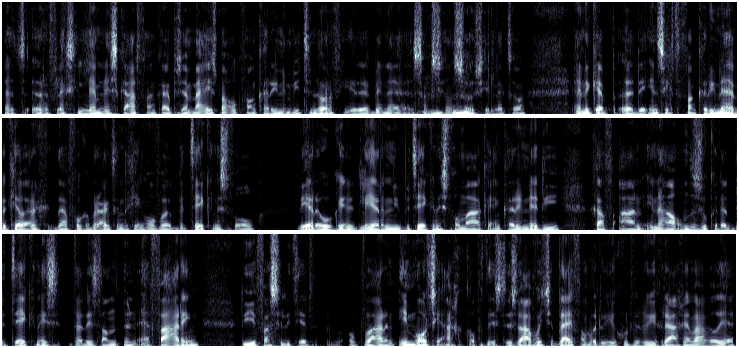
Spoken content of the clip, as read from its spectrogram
het reflectielemniskaart van Kuipers en Meijers, maar ook van Carine Mietendorf, hier eh, binnen Saxion Mhm. Associate Lector. En ik heb eh, de inzichten van Carine heb ik heel erg daarvoor gebruikt. En dat ging over betekenisvol leren. Hoe kun je het leren nu betekenisvol maken? En Carine die gaf aan in haar onderzoeken dat betekenis, dat is dan een ervaring die je faciliteert op waar een emotie aangekoppeld is. Dus waar word je blij van? Waar doe je goed, waar doe je graag en waar wil je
